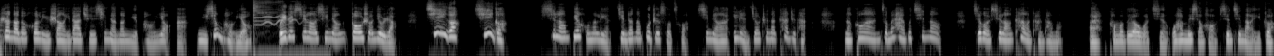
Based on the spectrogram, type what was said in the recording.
热闹的婚礼上，一大群新娘的女朋友啊，女性朋友。围着新郎新娘高声就嚷：“亲一个，亲一个！”新郎憋红了脸，紧张的不知所措。新娘啊，一脸娇嗔的看着他：“老公啊，你怎么还不亲呢？”结果新郎看了看他们，哎，他们都要我亲，我还没想好先亲哪一个。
